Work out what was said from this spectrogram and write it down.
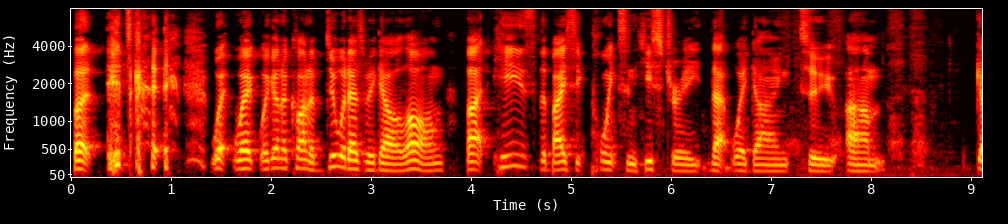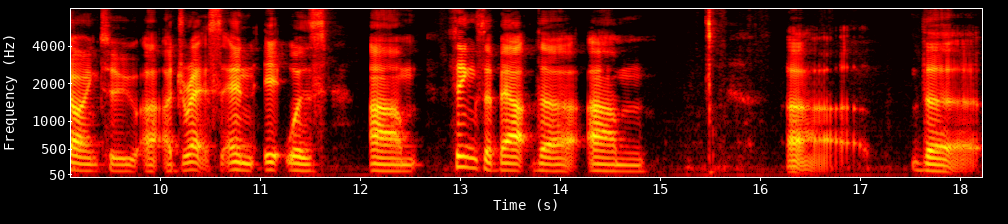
but it's we're, we're, we're going to kind of do it as we go along. But here's the basic points in history that we're going to um, going to uh, address. And it was um, things about the um, uh, the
